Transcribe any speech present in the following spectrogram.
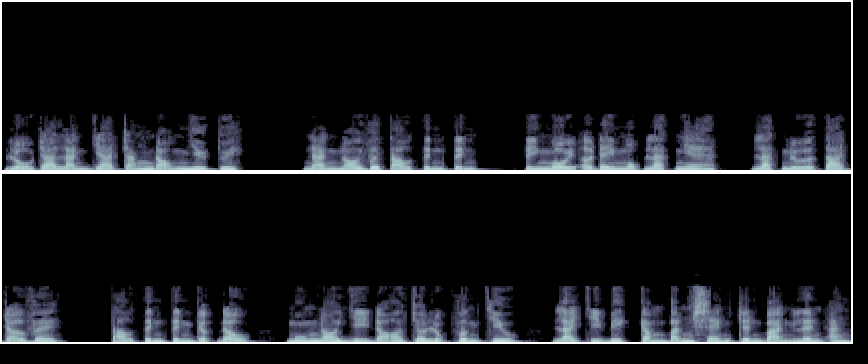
lộ ra làn da trắng nõn như tuyết. Nàng nói với Tào Tình Tình, tỷ ngồi ở đây một lát nhé, lát nữa ta trở về. Tào Tình Tình gật đầu, muốn nói gì đó cho Lục Vân Chiêu, lại chỉ biết cầm bánh sen trên bàn lên ăn.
